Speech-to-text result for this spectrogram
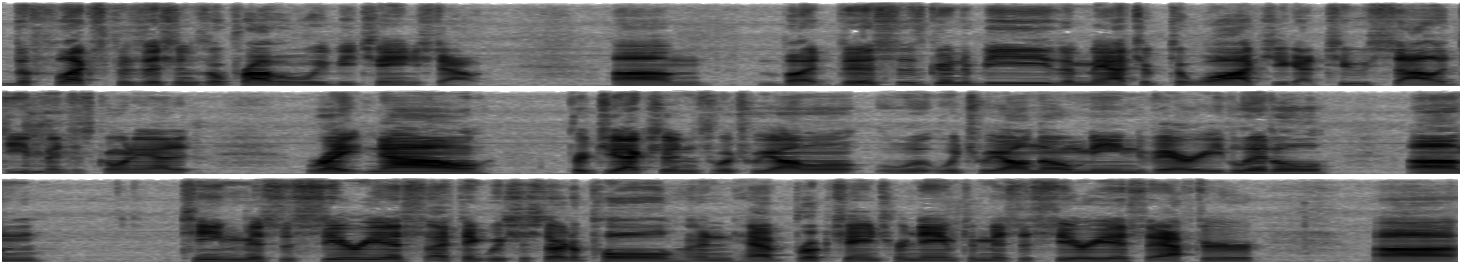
the flex positions will probably be changed out. Um, but this is going to be the matchup to watch. You got two solid defenses going at it. Right now, projections, which we all which we all know mean very little. Um, team Mrs. Serious. I think we should start a poll and have Brooke change her name to Mrs. Serious after, uh,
